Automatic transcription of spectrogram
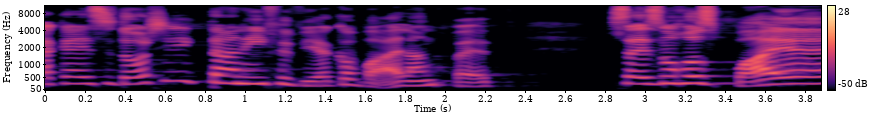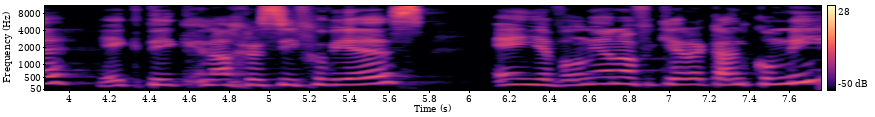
Okay, so daar sit die tannie vir week al baie lank bid. Sy is nogals baie hektiek en aggressief gewees en jy wil nie aan haar verkeerde kant kom nie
